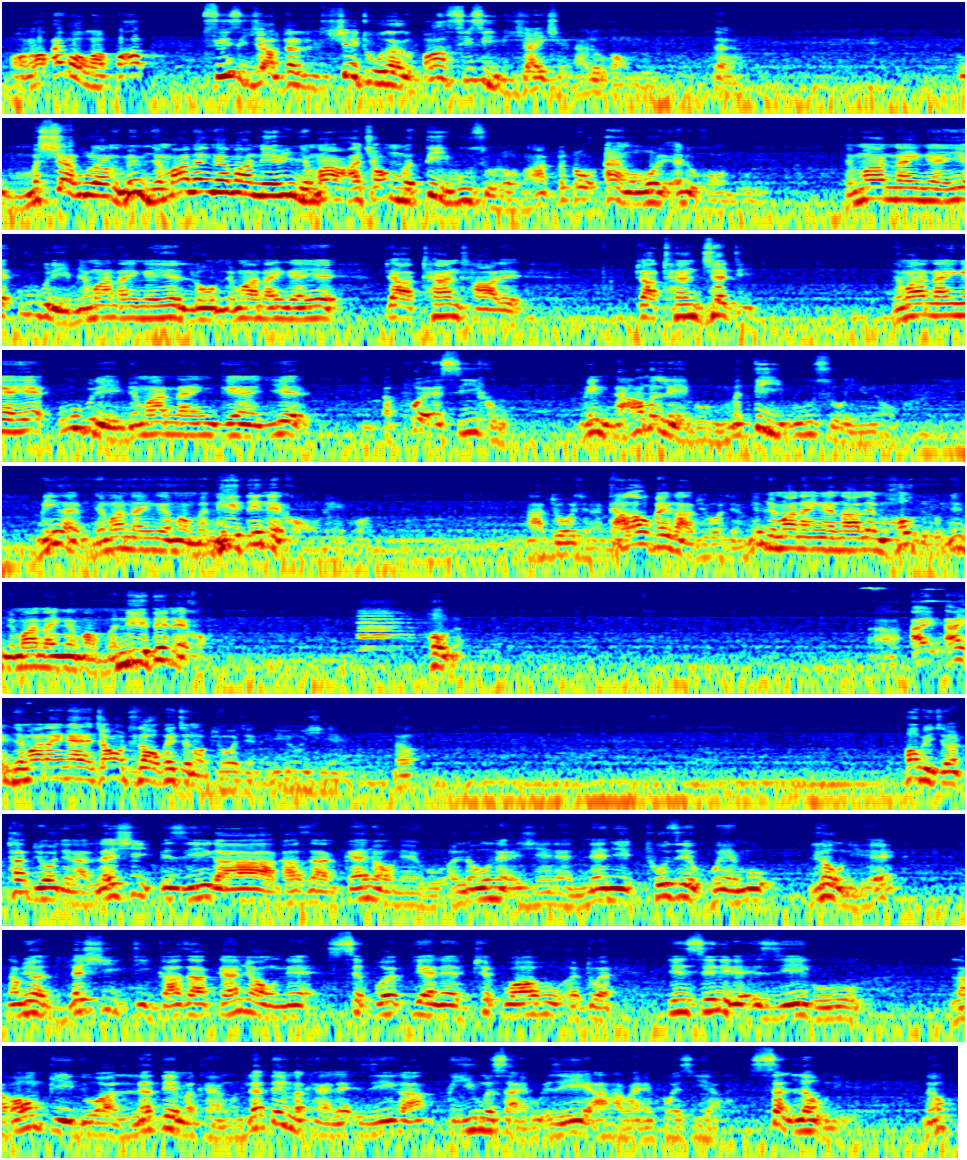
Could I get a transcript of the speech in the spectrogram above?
ဟောငါအဲ့ကောင်ကပါစီစီကြောက်ရှေ့ထိုးတာပါစီစီပြီးရိုက်ချင်တာလို့ကောင်းဘူးတဲ့မရှက်ဘူးလားမင်းမြန်မာနိုင်ငံမှာနေပြီးမြန်မာအကြောင်းမသိဘူးဆိုတော့ငါတော်တော်အံ့ဩတယ်အဲ့လိုကောင်းဘူးမြန်မာနိုင်ငံရဲ့ဥပဒေမြန်မာနိုင်ငံရဲ့လောမြန်မာနိုင်ငံရဲ့ပြဋ္ဌာန်းထားတဲ့ ပြဋ္ဌာန်းချက်တွေမြန်မာနိုင်ငံရဲ့ဥပဒေမြန်မာနိုင်ငံရဲ့အဖွဲ့အစည်းကိုမင်းနားမလည်ဘူးမသိဘူးဆိုရင်တော့မင်းကမြန်မာနိုင်ငံမှာမနေသင့်တဲ့ကောင်လေကွာငါပြောချင်တာဒါတော့ပဲငါပြောချင်မင်းမြန်မာနိုင်ငံသားလည်းမဟုတ်ဘူးမင်းမြန်မာနိုင်ငံမှာမနေသင့်တဲ့ကောင်ဟုတ်လားအဲ့အဲ့မြန်မာနိုင်ငံအကြောင်းဒီလောက်ပဲကျွန်တော်ပြောချင်တယ်ရိုးရှင်းနော်ဟုတ်ပြီကျွန်တော်ထပ်ပြောချင်တာလက်ရှိအစ္စရေးကဂါဇာကမ်းမြောင်တွေကိုအလုံးနဲ့အရင်နဲ့နည်းနည်းထိုးစစ်ဝင်မှုလုပ်နေတယ် နောက်ပြီးတော့လက်ရှိဒီဂါဇာကမ်းမြောင်နဲ့စစ်ပွဲပြန်လည်ဖြစ်ပွားဖို့အတွက်ပြင်ဆင်နေတဲ့အစ္စရေးကို၎င်းပြည်သူကလက်တင်မခံဘူးလက်တင်မခံလဲအစ္စရေးကဂယုမဆိုင်ဘူးအစ္စရေးအာဏာပိုင်အဖွဲ့အစည်းကဆက်လုပ်နေတယ်နော်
